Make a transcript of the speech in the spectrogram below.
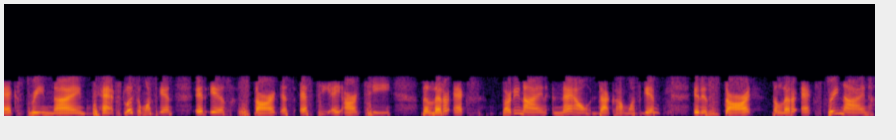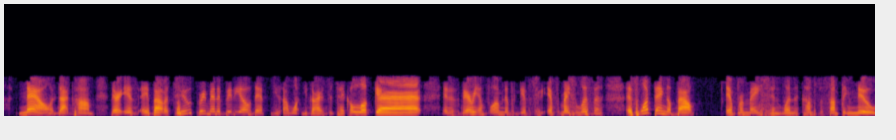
X39 patch. Listen, once again, it is START, that's S-T-A-R-T the letter X, 39now.com. Once again, it is start the letter X 39now.com. There is about a two, three minute video that I want you guys to take a look at. It is very informative. It gives you information. Listen, it's one thing about information when it comes to something new.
